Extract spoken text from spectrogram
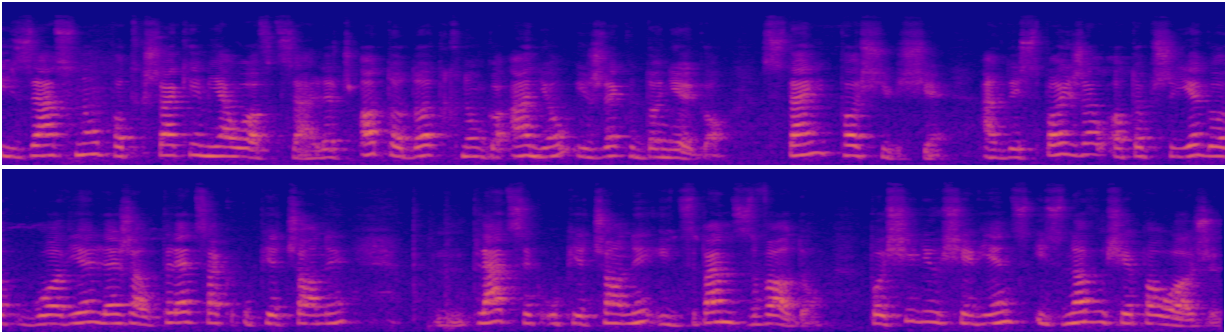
i zasnął pod krzakiem jałowca, lecz oto dotknął go anioł i rzekł do niego: Stań, posil się. A gdy spojrzał, oto przy jego głowie leżał plecak upieczony, placyk upieczony i dzban z wodą. Posilił się więc i znowu się położył.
